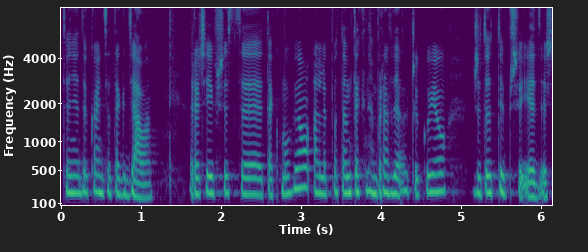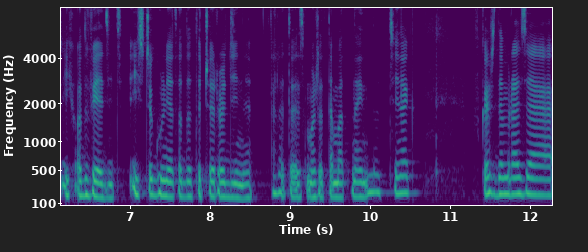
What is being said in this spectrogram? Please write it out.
To nie do końca tak działa. Raczej wszyscy tak mówią, ale potem tak naprawdę oczekują, że to ty przyjedziesz ich odwiedzić. I szczególnie to dotyczy rodziny, ale to jest może temat na inny odcinek. W każdym razie e,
